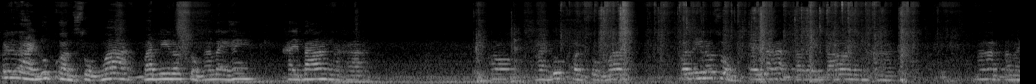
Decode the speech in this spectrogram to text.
ก็จะถ่ายรูปก่อนส่งว่า วันนี้เราส่งอะไรให้ใครบ้างนะคะ ก็ถ่ายรูปก่อนส่งว่า วันนี้เราส่งไปรหัสอะไรบ้างนะคะรหัสอะไร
